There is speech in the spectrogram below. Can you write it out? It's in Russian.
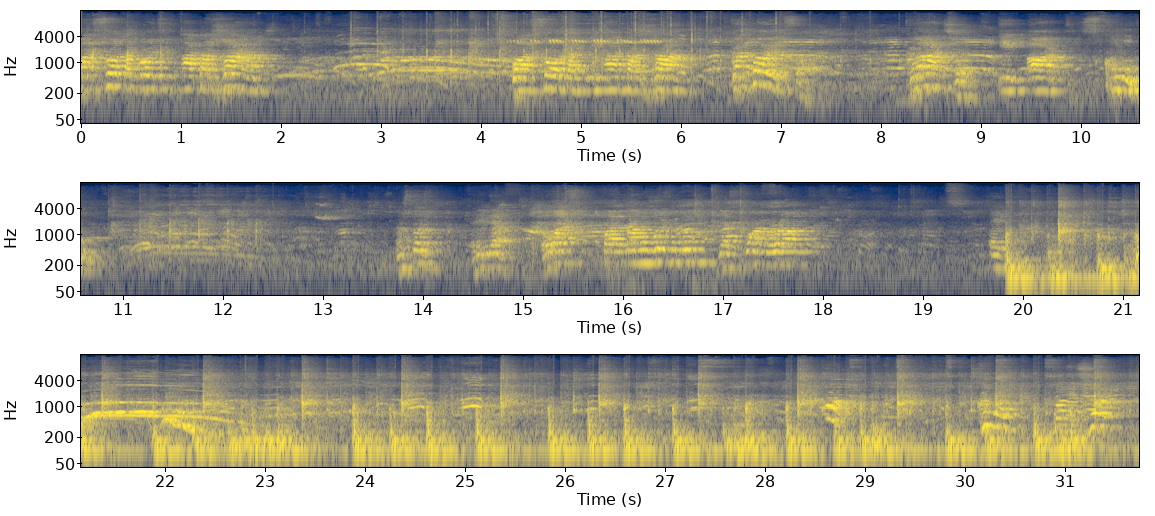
Басота против Атажана. Басота и Атажан готовятся. Гаджет и Арт Скул. Ну что ж, ребят, у вас по одному выходу, just one round. Эй. Come.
